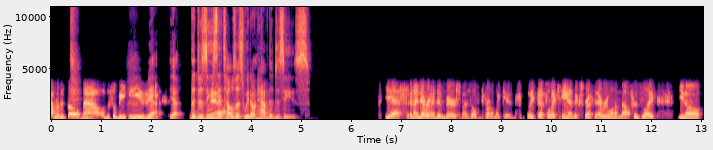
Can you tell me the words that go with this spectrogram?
I'm an adult now. This will be easy. Yeah. Yeah. The disease yeah. that tells us we don't have the disease. Yes. And I never had to embarrass myself in front of my kids. Like, that's what I can't express to everyone enough is like, you know,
